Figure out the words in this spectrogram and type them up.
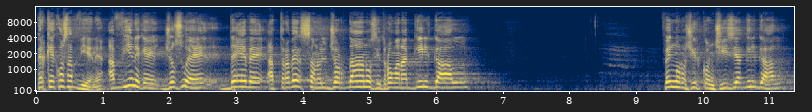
Perché cosa avviene? Avviene che Giosuè deve, attraversano il Giordano, si trovano a Gilgal, vengono circoncisi a Gilgal,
